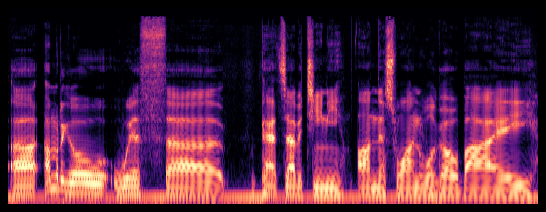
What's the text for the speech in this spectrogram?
Uh, I'm gonna go with uh, Pat Sabatini on this one. We'll go by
